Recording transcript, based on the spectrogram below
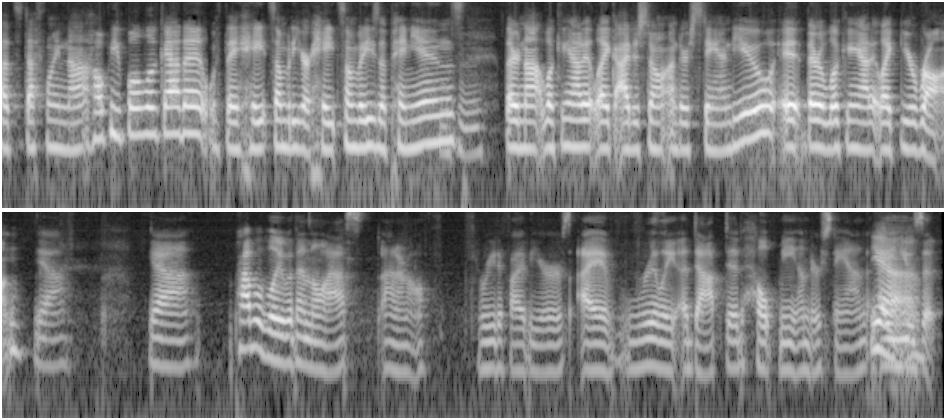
that's definitely not how people look at it. If they hate somebody or hate somebody's opinions, they're not looking at it like I just don't understand you. It, they're looking at it like you're wrong. Yeah. Yeah. Probably within the last, I don't know, three to five years, I have really adopted help me understand. Yeah. I use it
